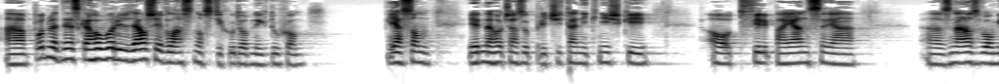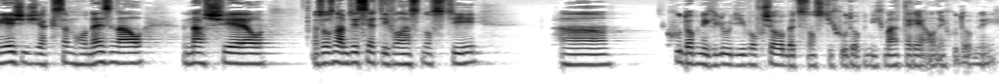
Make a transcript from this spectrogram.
A poďme dneska hovoriť o ďalšej vlastnosti chudobných duchom. Ja som jedného času pri čítaní knižky od Filipa Janseja s názvom Ježiš, jak som ho neznal, našiel zoznam desiatich vlastností a chudobných ľudí vo všeobecnosti chudobných, materiálne chudobných.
